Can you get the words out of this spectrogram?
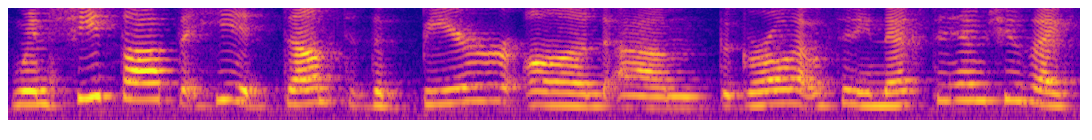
when she thought that he had dumped the beer on um, the girl that was sitting next to him, she was like,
